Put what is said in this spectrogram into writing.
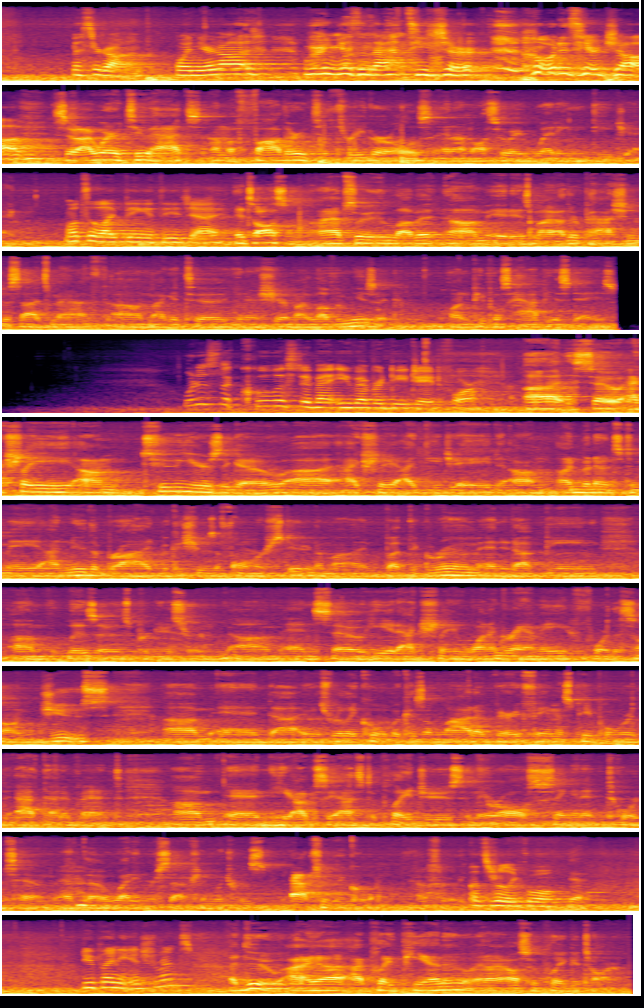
Mr. Garland, when you're not wearing a math t-shirt, what is your job? So I wear two hats. I'm a father to three girls, and I'm also a wedding DJ. What's it like being a DJ? It's awesome. I absolutely love it. Um, it is my other passion besides math. Um, I get to you know share my love of music on people's happiest days. What is the coolest event you've ever DJ'd for? Uh, so actually, um, two years ago, uh, actually I DJ'd. Um, unbeknownst to me, I knew the bride because she was a former student of mine, but the groom ended up being um, Lizzo's producer, um, and so he had actually won a Grammy for the song "Juice," um, and uh, it was really cool because a lot of very famous people were at that event, um, and he obviously asked to play "Juice," and they were all singing it towards him at the wedding reception, which was absolutely cool. Absolutely. That's really cool. Yeah. Do you play any instruments? I do. I, uh, I play piano and I also play guitar.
